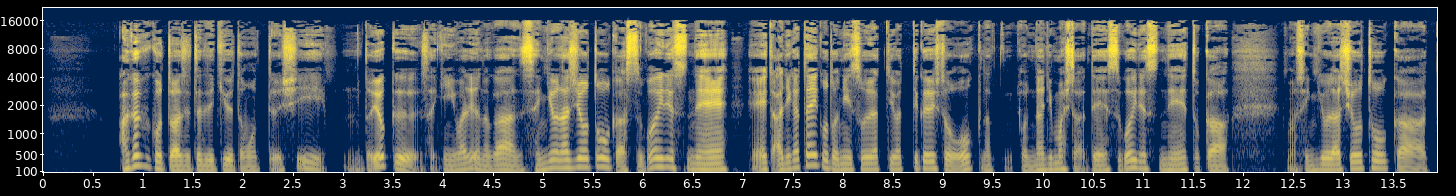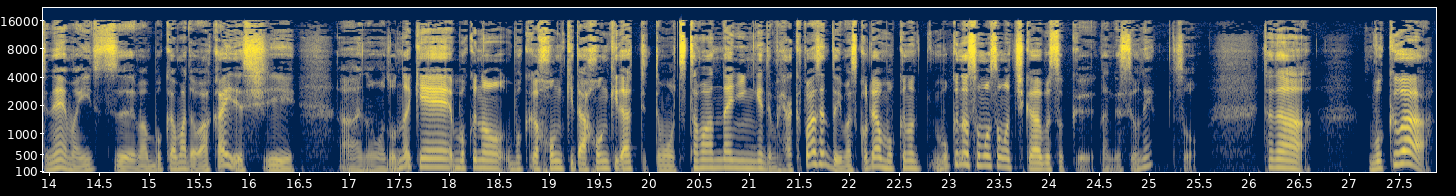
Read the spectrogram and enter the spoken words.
あがくことは絶対できると思ってるし、うんとよく最近言われるのが、専業ラジオトーカーすごいですね。えっ、ー、と、ありがたいことにそうやって言ってくれる人が多くななりました。で、すごいですね、とか、まあ、専業ラジオトーカーってね、まあ言いつつ、まあ僕はまだ若いですし、あの、どんだけ僕の、僕が本気だ、本気だって言っても伝わんない人間でも100%います。これは僕の、僕のそもそも力不足なんですよね。そう。ただ、僕は、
